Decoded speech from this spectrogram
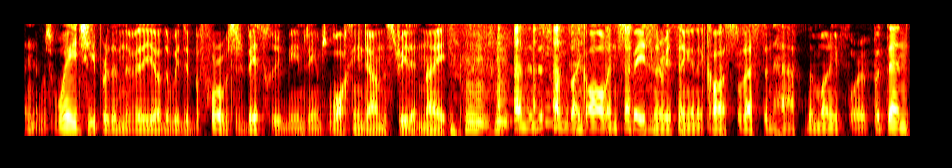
and it was way cheaper than the video that we did before, which is basically me and James walking down the street at night. and then this one's like all in space and everything, and it costs less than half the money for it. But then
